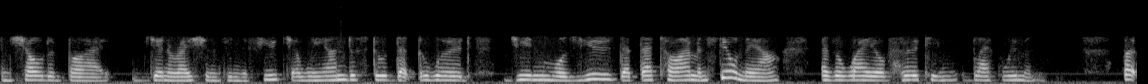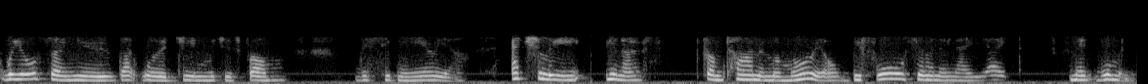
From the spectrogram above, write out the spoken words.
and shouldered by generations in the future, we understood that the word jinn was used at that time and still now as a way of hurting black women. But we also knew that word jinn, which is from the Sydney area, actually, you know, from time immemorial, before 1788, meant woman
